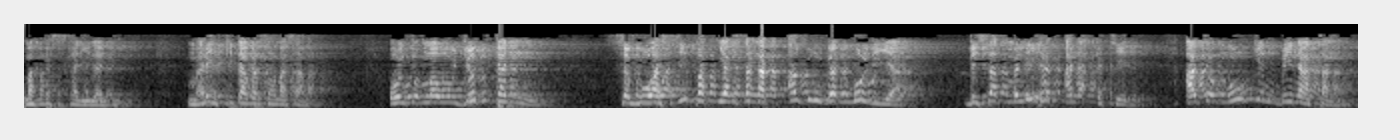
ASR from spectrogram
Maka sekali lagi, mari kita bersama-sama untuk mewujudkan sebuah sifat yang sangat agung dan mulia di saat melihat anak kecil atau mungkin binatang,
